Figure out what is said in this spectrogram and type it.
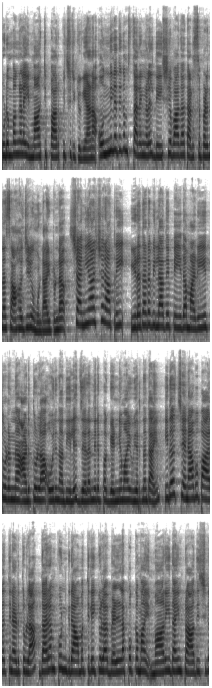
കുടുംബങ്ങളെയും മാറ്റി പാർപ്പിച്ചിരിക്കുകയാണ്. ഒന്നിലധികം സ്ഥലങ്ങളിൽ ദേശീയപാത തടസ്സപ്പെടുന്ന സാഹചര്യവും ഉണ്ടായിട്ടുണ്ട്. ശനിയാഴ്ച രാത്രി ഇടതടവില്ലാതെ പെയ്ത മഴയെ തുടർന്ന് അടുത്തുള്ള ഒരു നദിയിലെ ജലനിരപ്പ് ഗണ്യമായി ഉയർന്നതായും ഇത് ചെനാബ് പാലത്തിനടുത്തുള്ള ദരംകുൺ ഗ്രാമത്തിലേക്കുള്ള വെള്ളപ്പൊക്കമായി മാറിയതായും പ്രാദേശിക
